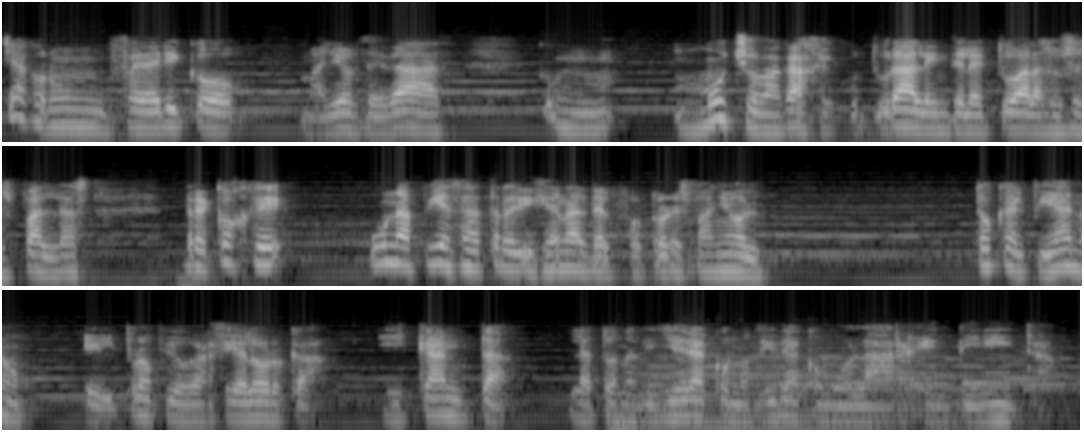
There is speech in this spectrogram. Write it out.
ya con un Federico mayor de edad, con mucho bagaje cultural e intelectual a sus espaldas, recoge una pieza tradicional del folclore español. Toca el piano el propio García Lorca y canta la tonadillera conocida como la Argentinita.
